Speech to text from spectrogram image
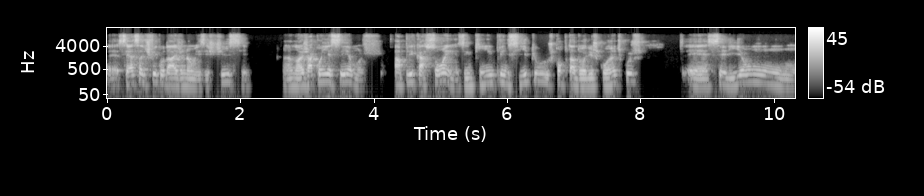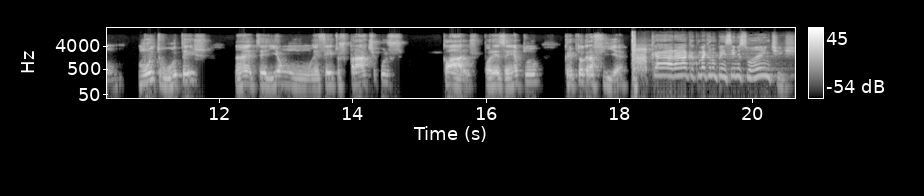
É, se essa dificuldade não existisse, nós já conhecemos aplicações em que, em princípio, os computadores quânticos é, seriam muito úteis, né, teriam efeitos práticos claros. Por exemplo, criptografia. Caraca, como é que eu não pensei nisso antes?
